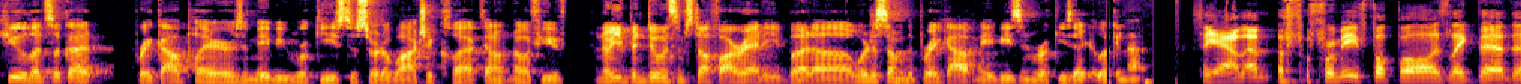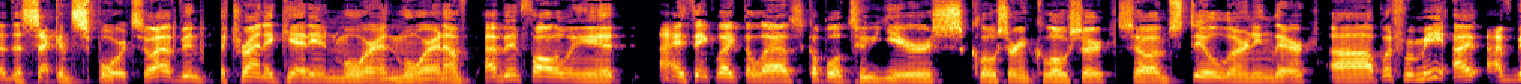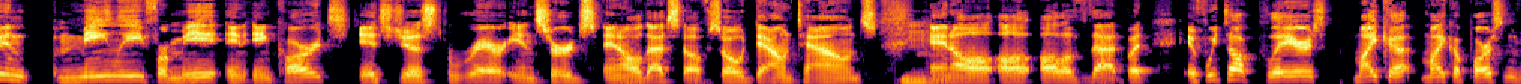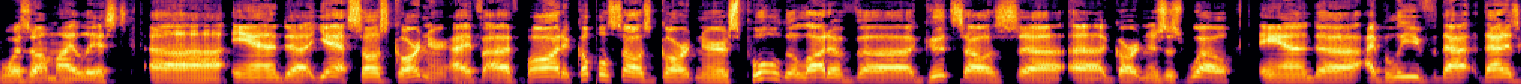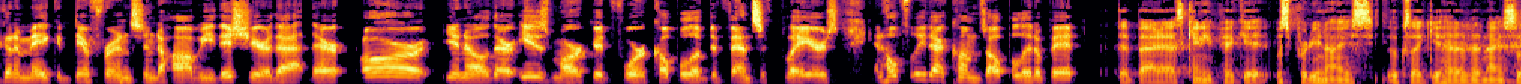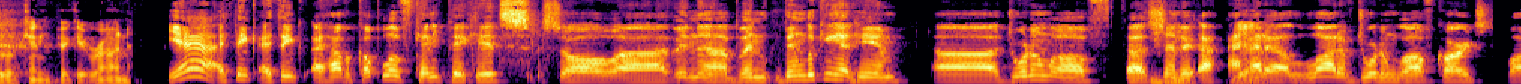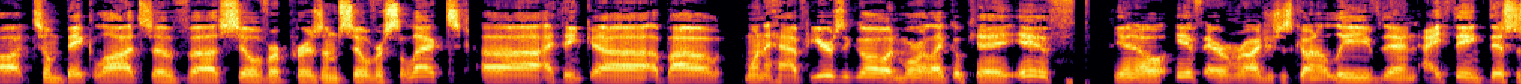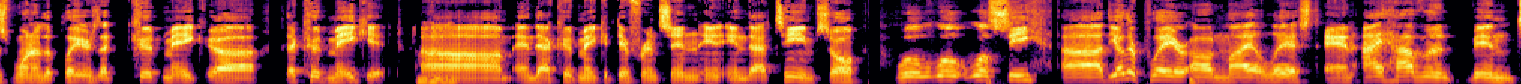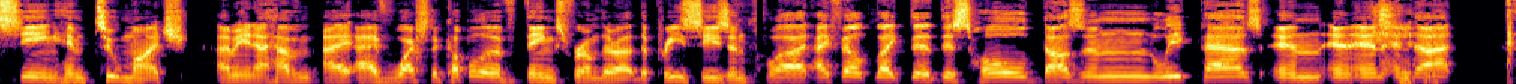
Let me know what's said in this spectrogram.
Q, let's look at breakout players and maybe rookies to sort of watch and collect. I don't know if you've I know you've been doing some stuff already, but uh, what are some of the breakout maybes and rookies that you're looking at? So yeah, I'm, I'm, for me, football is like the, the, the second sport. So I've been trying to get in more and more, and I've I've been following it I think like the last couple of two years, closer and closer. So I'm still learning there. Uh, but for me, I, I've been mainly for me in, in cards, it's just rare inserts and all that stuff. So downtowns mm. and all, all all of that. But if we talk players, Micah, Micah Parsons was on my list. Uh, and uh, yeah, Sauce Gardner. I've I've bought a couple Sauce Gardners, pulled a lot of uh, good Sauce uh, uh, Gardners as well. And uh, I believe that that is going to make a difference in the hobby this year. That there are, you know, there is market for a couple of defensive players, and hopefully that comes up a little bit that badass Kenny Pickett was pretty nice. Looks like you had a nice little Kenny Pickett run. Yeah, I think I think I have a couple of Kenny Pickett's. So uh, I've been uh, been been looking at him. Uh, Jordan Love uh, mm-hmm. I, I had a lot of Jordan Love cards. Bought some big lots of uh, Silver Prism, Silver Select. Uh, I think uh, about one and a half years ago, and more like okay, if you know, if Aaron Rodgers is going to leave, then I think this is one of the players that could make uh, that could make it, mm-hmm. um, and that could make a difference in, in, in that team. So we'll we'll we'll see. Uh, the other player on my list, and I haven't been seeing him too much. I mean, I haven't. I I've watched a couple of things from the uh, the preseason, but I felt like the this whole DAZN league pass and and and and that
